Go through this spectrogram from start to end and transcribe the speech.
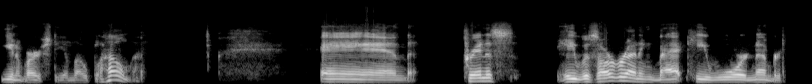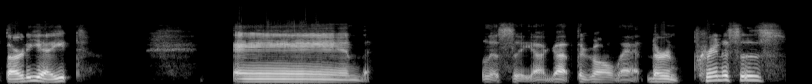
University of Oklahoma. And Prentice, he was our running back. He wore number 38. And let's see, I got through all that. During Prentice's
